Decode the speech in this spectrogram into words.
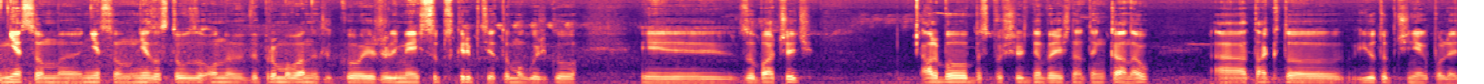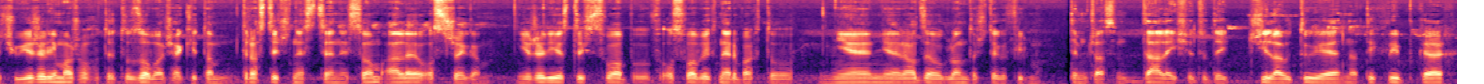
nie, są, nie, są, nie został on wypromowany, tylko jeżeli miałeś subskrypcję, to mogłeś go e, zobaczyć albo bezpośrednio wejść na ten kanał. A tak to YouTube ci nie polecił. Jeżeli masz ochotę, to zobacz, jakie tam drastyczne sceny są, ale ostrzegam. Jeżeli jesteś słab, o słabych nerwach, to nie, nie radzę oglądać tego filmu. Tymczasem dalej się tutaj chillautuję na tych rybkach.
